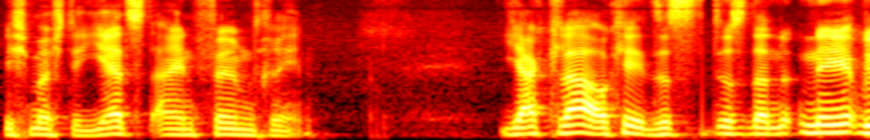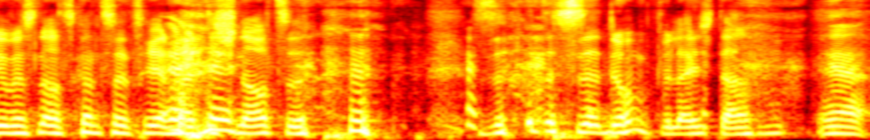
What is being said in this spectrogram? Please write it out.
ich möchte jetzt einen Film drehen. Ja, klar, okay, das, das ist dann, nee, wir müssen uns konzentrieren, halt die Schnauze. das ist ja dumm vielleicht dann. Ja,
